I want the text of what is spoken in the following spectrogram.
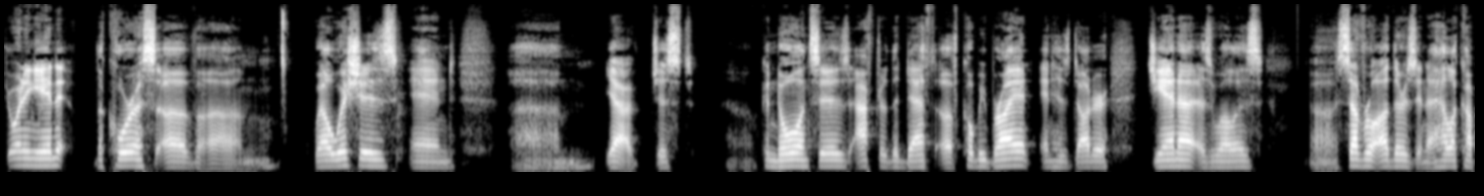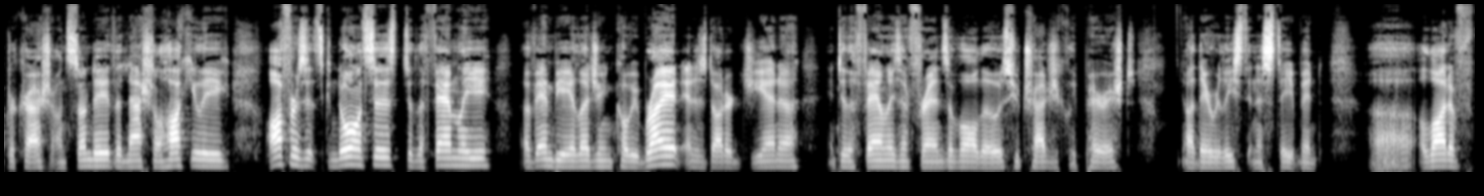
joining in the chorus of um, well wishes and um, yeah, just uh, condolences after the death of Kobe Bryant and his daughter Gianna, as well as uh, several others in a helicopter crash on Sunday. The National Hockey League offers its condolences to the family of NBA legend Kobe Bryant and his daughter Gianna, and to the families and friends of all those who tragically perished. Uh, they released in a statement. Uh, a lot of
